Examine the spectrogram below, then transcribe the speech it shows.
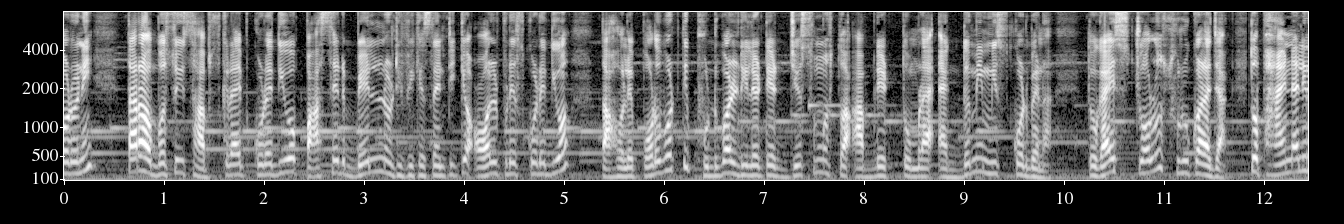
করনি, তারা অবশ্যই সাবস্ক্রাইব করে দিও, পাশের বেল নোটিফিকেশানটিকে অল প্রেস করে দিও, তাহলে পরবর্তী ফুটবল রিলেটেড যে সমস্ত আপডেট তোমরা একদমই মিস করবে না। তো গাইস চলো শুরু করা যাক। তো ফাইনালি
